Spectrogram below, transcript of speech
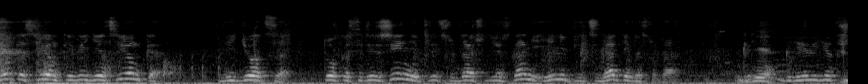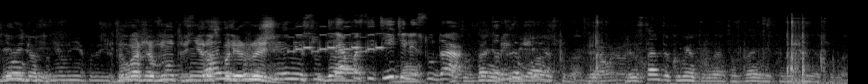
не людей. Фотосъемка, видеосъемка ведется только с разрешения председателя судебного заседания или председателя суда. Где? Где ведется? Где ведется? Где? Это ваше внутреннее распоряжение. помещения Для суда. посетителей Ну, суда. Это здание Это помещения суда. Предоставь документы на это здание и помещение суда.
